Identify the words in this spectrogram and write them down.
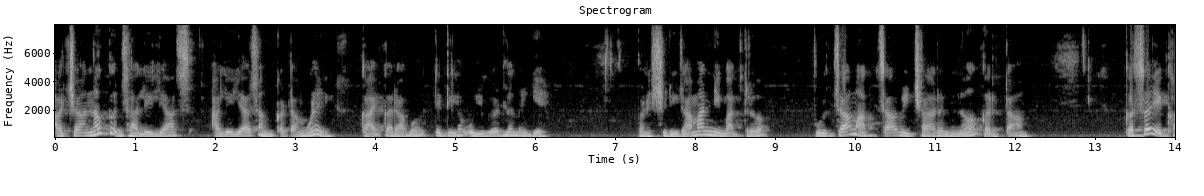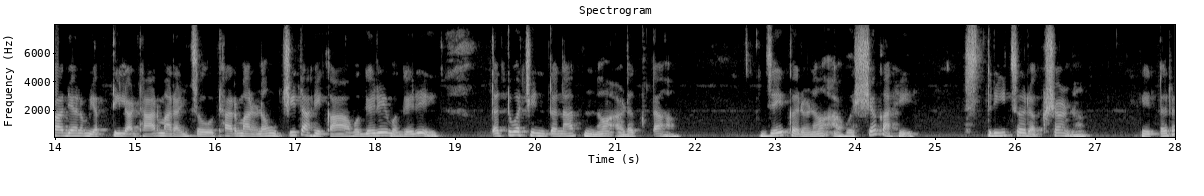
अचानक झालेल्या आलेल्या संकटामुळे काय करावं ते तिला उलगडलं नाही आहे पण श्रीरामांनी मात्र पुढचा मागचा विचार न करता कसं एखाद्या व्यक्तीला ठार मारायचं? ठार मारणं उचित आहे का? वगैरे वगैरे. तत्वचिंतनात न अडकता जे करणं आवश्यक आहे स्त्रीचं रक्षण हे तर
